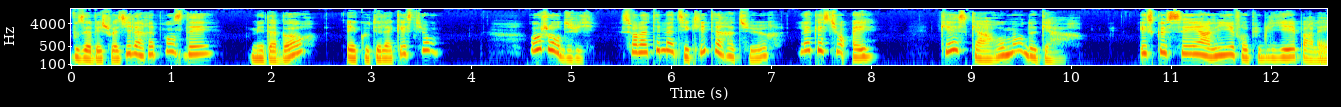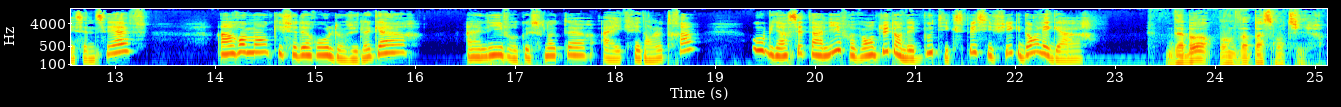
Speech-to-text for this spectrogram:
vous avez choisi la réponse D. Mais d'abord, écoutez la question. Aujourd'hui, sur la thématique littérature, la question est Qu'est-ce qu'un roman de gare? Est-ce que c'est un livre publié par la SNCF Un roman qui se déroule dans une gare Un livre que son auteur a écrit dans le train Ou bien c'est un livre vendu dans des boutiques spécifiques dans les gares? D'abord, on ne va pas se mentir.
